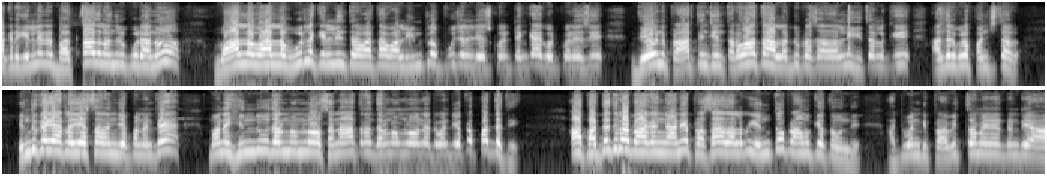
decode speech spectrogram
అక్కడికి వెళ్ళిన భక్తాదులందరూ కూడాను వాళ్ళ వాళ్ళ ఊర్లకు వెళ్ళిన తర్వాత వాళ్ళ ఇంట్లో పూజలు చేసుకొని టెంకాయ కొట్టుకునేసి దేవుని ప్రార్థించిన తర్వాత ఆ లడ్డు ప్రసాదాలని ఇతరులకి అందరూ కూడా పంచుతారు. ఎందుకయ్యా అట్లా చేస్తారని చెప్పనంటే మన హిందూ ధర్మంలో సనాతన ధర్మంలో ఉన్నటువంటి యొక్క పద్ధతి. ఆ పద్ధతిలో భాగంగానే ప్రసాదాలకు ఎంతో ప్రాముఖ్యత ఉంది. అటువంటి పవిత్రమైనటువంటి ఆ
